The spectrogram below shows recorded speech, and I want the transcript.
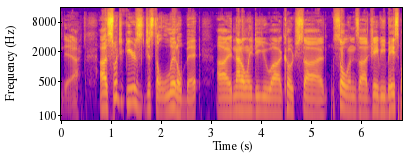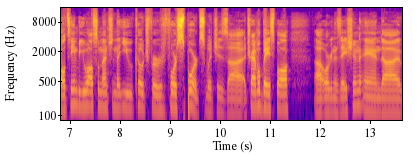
Yeah. Uh, switch gears just a little bit. Uh, not only do you uh, coach uh, Solon's uh, JV baseball team, but you also mentioned that you coach for Force Sports, which is uh, a travel baseball uh, organization. And uh,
